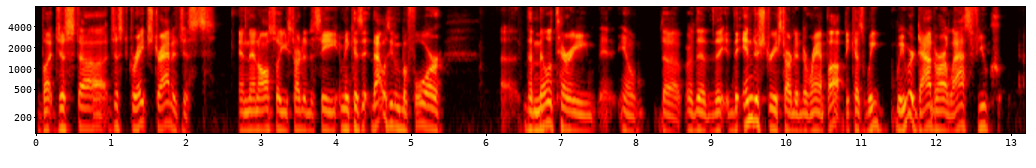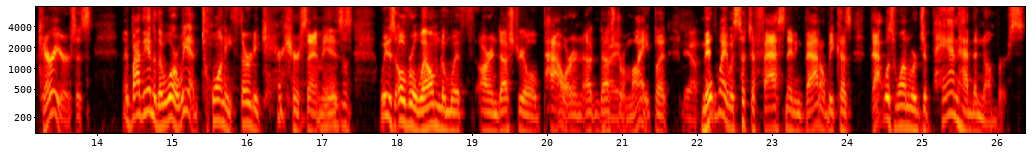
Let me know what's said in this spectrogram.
But just uh, just great strategists, and then also you started to see. I mean, because that was even before uh, the military, eh, you know, the or the, the the industry started to ramp up because we we were down to our last few carriers. It's like by the end of the war, we had 20, 30 carriers. I mean, it's just we just overwhelmed them with our industrial power and industrial right. might. But yeah. Midway was such a fascinating battle because that was one where Japan had the numbers.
